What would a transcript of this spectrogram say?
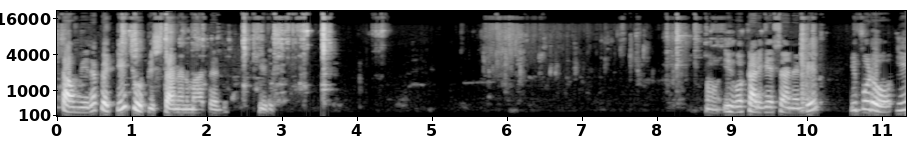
స్టవ్ మీద పెట్టి చూపిస్తానమాట అండి. ఇది ఇదిగో కడిగేసానండి ఇప్పుడు ఈ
